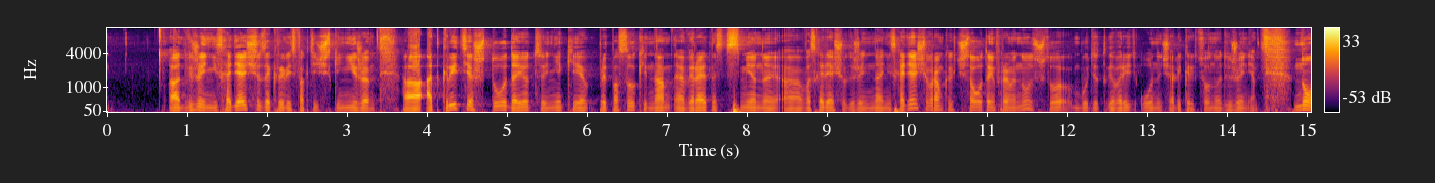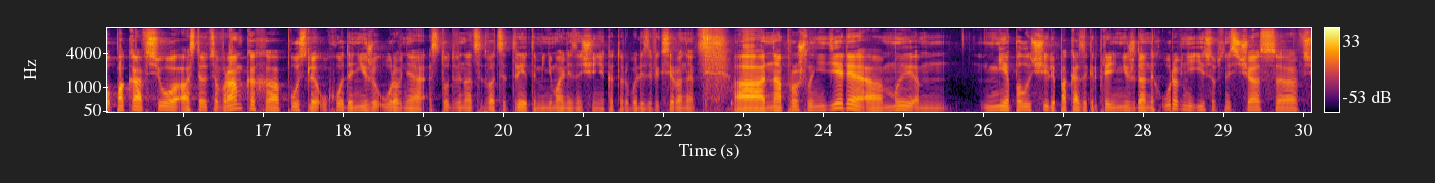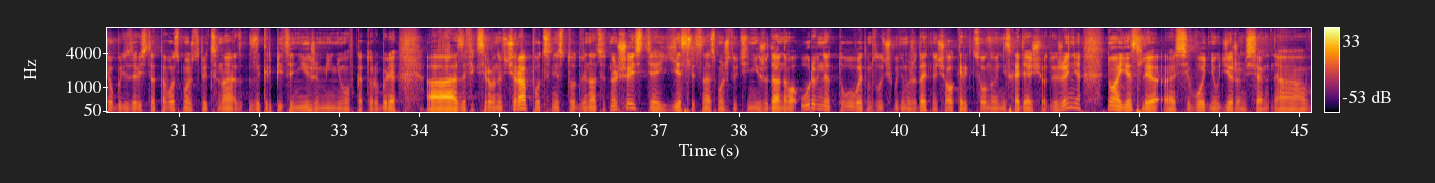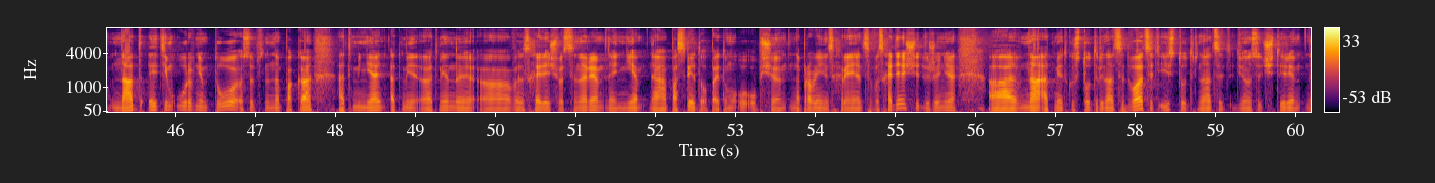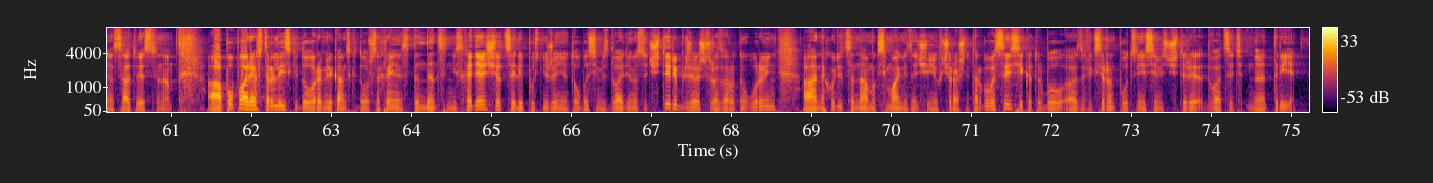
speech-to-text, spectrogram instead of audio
движение нисходящее, закрылись фактически ниже а, открытия, что дает некие предпосылки на а, вероятность смены а, восходящего движения на нисходящее в рамках часового таймфрейма, ну, что будет говорить о начале коррекционного движения. Но пока все остается в рамках, а, после ухода ниже уровня 112.23, это минимальные значения, которые были зафиксированы а, на прошлой неделе, а, мы не получили пока закрепление ниже данных уровней. И, собственно, сейчас э, все будет зависеть от того, сможет ли цена закрепиться ниже минимумов, которые были э, зафиксированы вчера по цене 112.06. Если цена сможет уйти ниже данного уровня, то в этом случае будем ожидать начала коррекционного нисходящего движения. Ну а если э, сегодня удержимся э, над этим уровнем, то, собственно, пока отменять, отме, отмены э, восходящего сценария не последовало. Поэтому общее направление сохраняется восходящее, движение а, на отметку 113.20 и 113.94 э, соответственно. А, по паре австралийский доллар, американский доллар сохраняется тенденция нисходящая, цели по снижению это область 72.94, ближайший разворотный уровень а, находится на максимальных значениях вчерашней торговой сессии, который был зафиксирован по цене 74.23.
